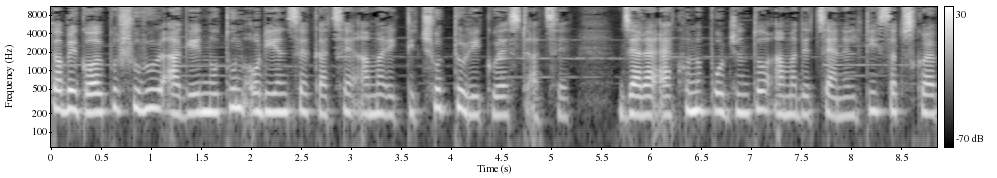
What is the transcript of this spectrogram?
তবে গল্প শুরুর আগে নতুন অডিয়েন্সের কাছে আমার একটি ছোট্ট রিকোয়েস্ট আছে। যারা এখনও পর্যন্ত আমাদের চ্যানেলটি সাবস্ক্রাইব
